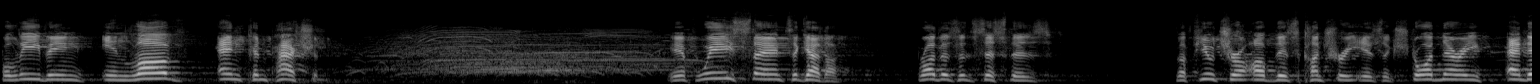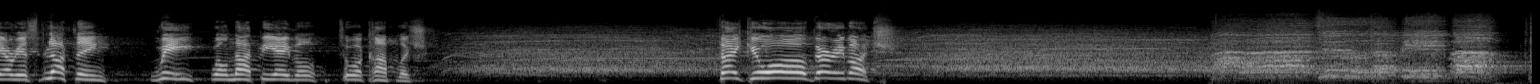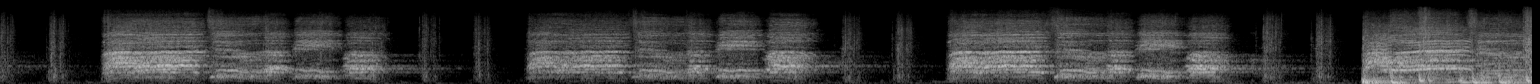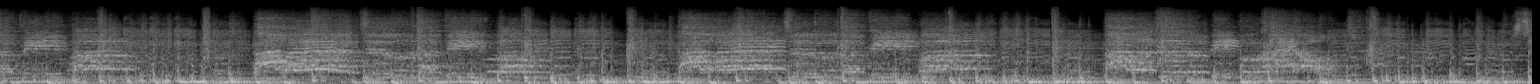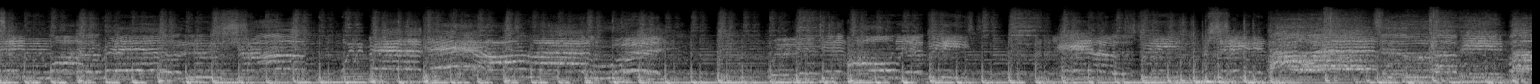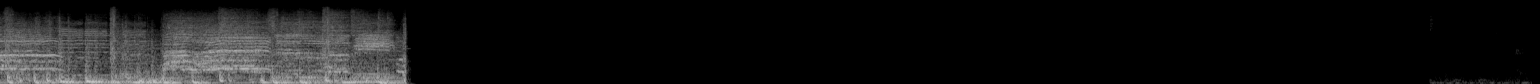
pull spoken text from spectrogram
believing in love and compassion, if we stand together, brothers and sisters, the future of this country is extraordinary, and there is nothing we will not be able to accomplish. Thank you all very much.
